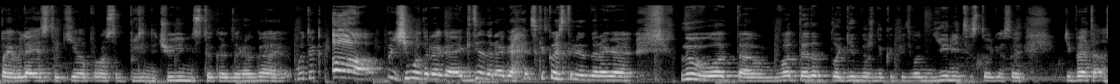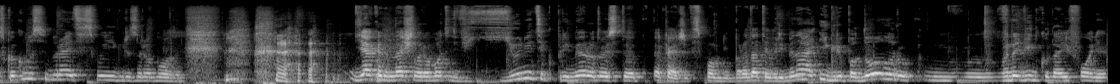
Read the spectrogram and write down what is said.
появляются такие вопросы, блин, а что Unity такая дорогая? Мы так, а, почему дорогая? Где дорогая? С какой стороны дорогая? Ну вот там, вот этот плагин нужно купить, вот Unity столько стоит. Ребята, сколько вы собираетесь свои игры заработать? Я когда начал работать в Unity, к примеру, то есть, э, опять же, вспомню, бородатые времена, игры по доллару в новинку на айфоне,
